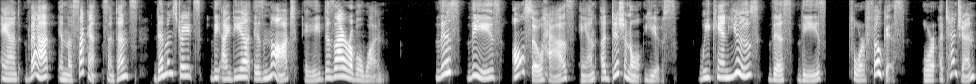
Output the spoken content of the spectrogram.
and that in the second sentence demonstrates the idea is not a desirable one. This, these also has an additional use. We can use this, these for focus or attention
